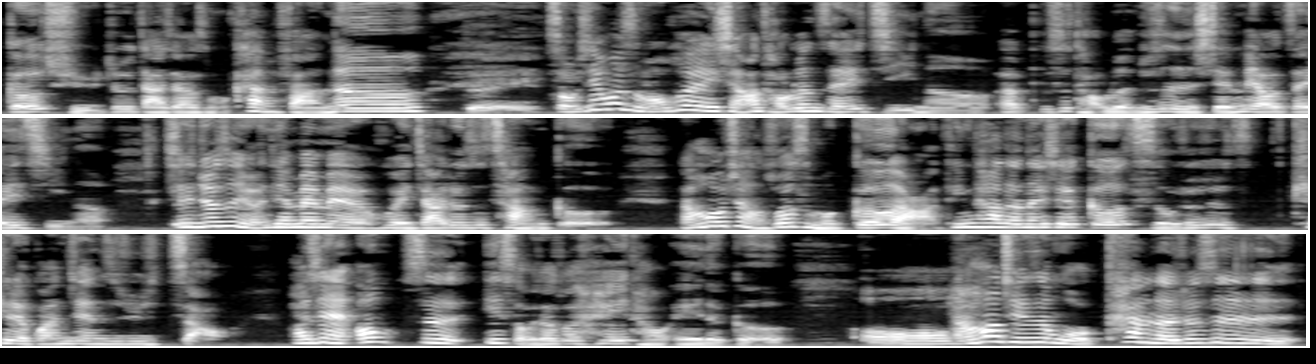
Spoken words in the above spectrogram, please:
歌曲，就是大家有什么看法呢？对，首先为什么会想要讨论这一集呢？呃，不是讨论，就是闲聊这一集呢。其实就是有一天妹妹回家就是唱歌，然后我想说什么歌啊？听她的那些歌词，我就是 key 了关键字去找，发现哦，是一首叫做《黑桃 A》的歌哦。然后其实我看了就是。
